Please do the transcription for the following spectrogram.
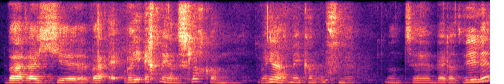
Waaruit je, waar, waar je echt mee aan de slag kan. Waar je Ja. echt mee kan oefenen. Want eh, bij dat willen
